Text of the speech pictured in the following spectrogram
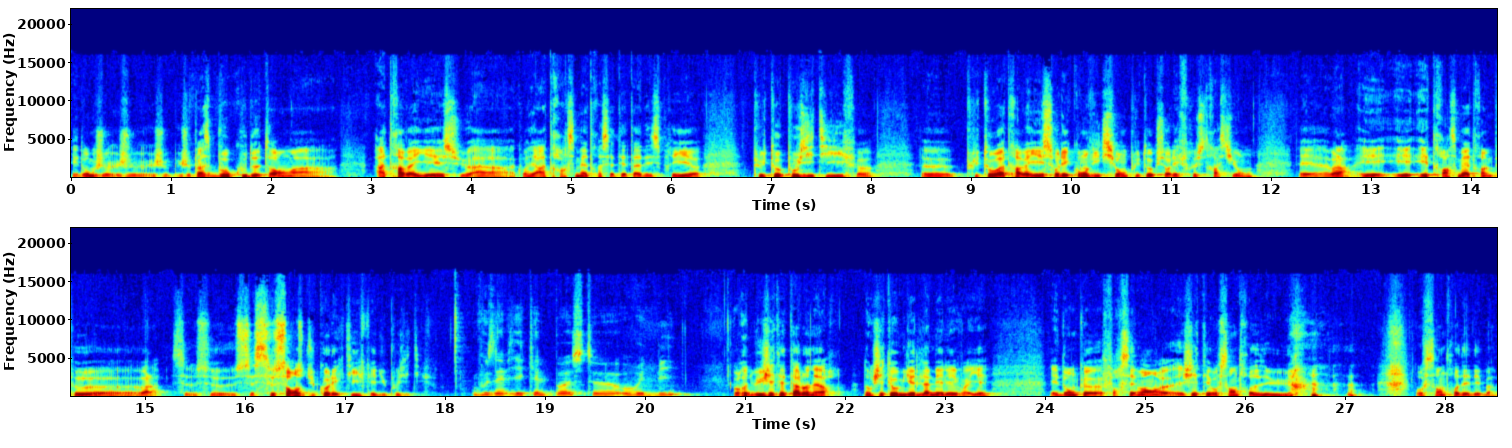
Et donc, je, passe beaucoup de temps à, travailler, sur, à, dire, à transmettre cet état d'esprit euh, plutôt positif. Euh, plutôt à travailler sur les convictions plutôt que sur les frustrations, et, voilà, et, transmettre un peu voilà, ce, sens du collectif et du positif. Vous aviez quel poste au rugby? Au rugby, j'étais talonneur. Donc j'étais au milieu de la mêlée, vous voyez. Et donc euh, forcément, euh, j'étais au centre du, au centre des débats.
